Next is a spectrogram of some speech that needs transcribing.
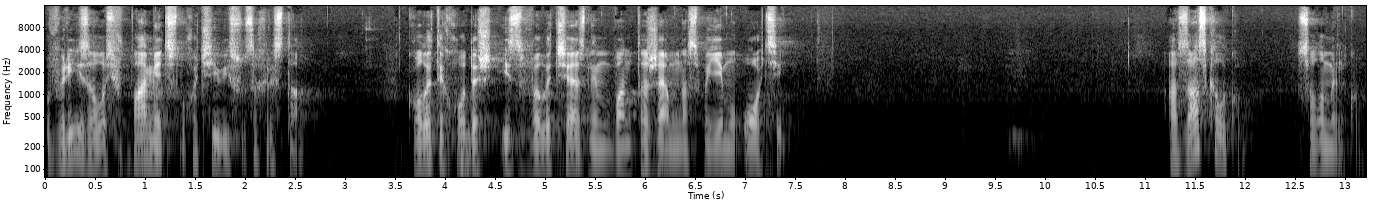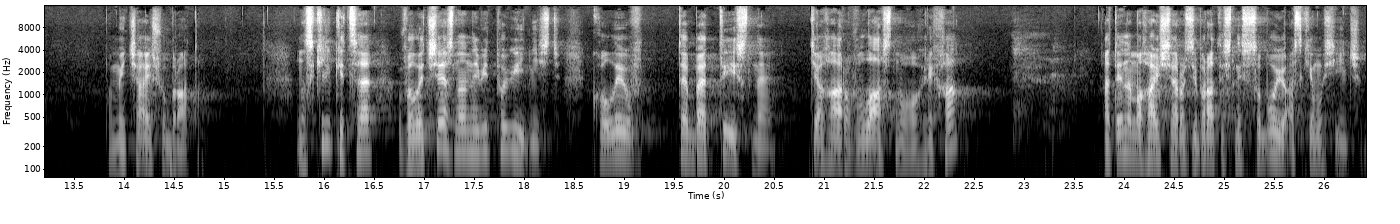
врізалось в пам'ять слухачів Ісуса Христа. Коли ти ходиш із величезним вантажем на своєму оці, а заскалку, соломинку, помічаєш у брата. Наскільки це величезна невідповідність, коли в тебе тисне тягар власного гріха, а ти намагаєшся розібратись не з собою, а з кимось іншим.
